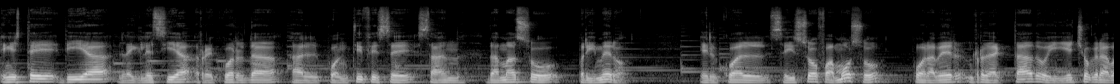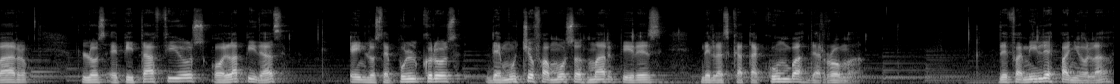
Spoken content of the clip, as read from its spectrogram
En este día la Iglesia recuerda al pontífice San Damaso I, el cual se hizo famoso por haber redactado y hecho grabar los epitafios o lápidas en los sepulcros de muchos famosos mártires de las catacumbas de Roma. De familia española,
